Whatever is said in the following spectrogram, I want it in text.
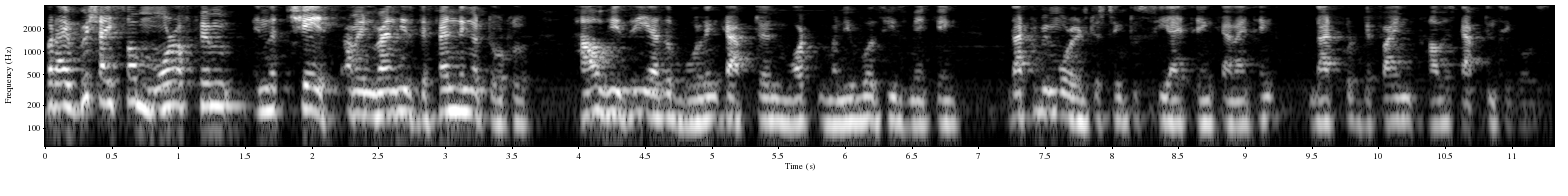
But I wish I saw more of him in the chase. I mean, when he's defending a total, how is he as a bowling captain? What maneuvers he's making? That would be more interesting to see, I think, and I think that could define how his captaincy goes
